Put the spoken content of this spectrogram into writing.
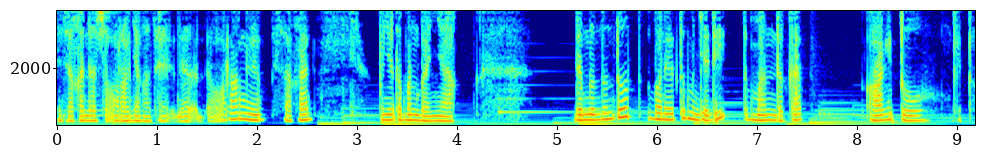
Misalkan ada seorang jangan saya ada orang yang misalkan punya teman banyak. Dan belum tentu teman itu menjadi teman dekat orang itu gitu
